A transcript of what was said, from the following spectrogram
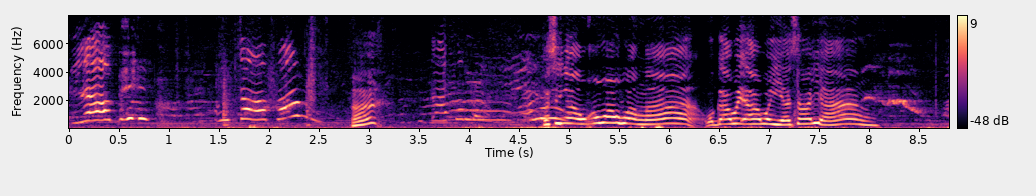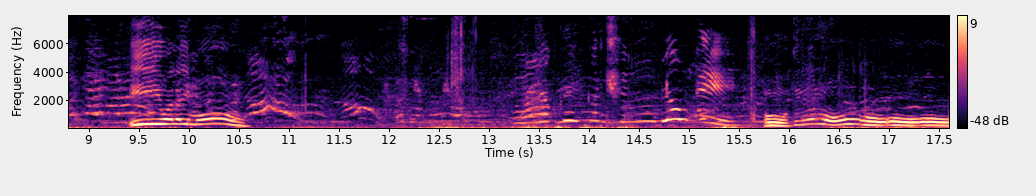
Grabe! Ang tapang! Ha? Tapang. Kasi nga, oh, kawawa nga. Huwag away-away yan, sayang. Iiwalay mo. Malaki ka sila. Tingnan mo, oo, oo, oo, oo.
